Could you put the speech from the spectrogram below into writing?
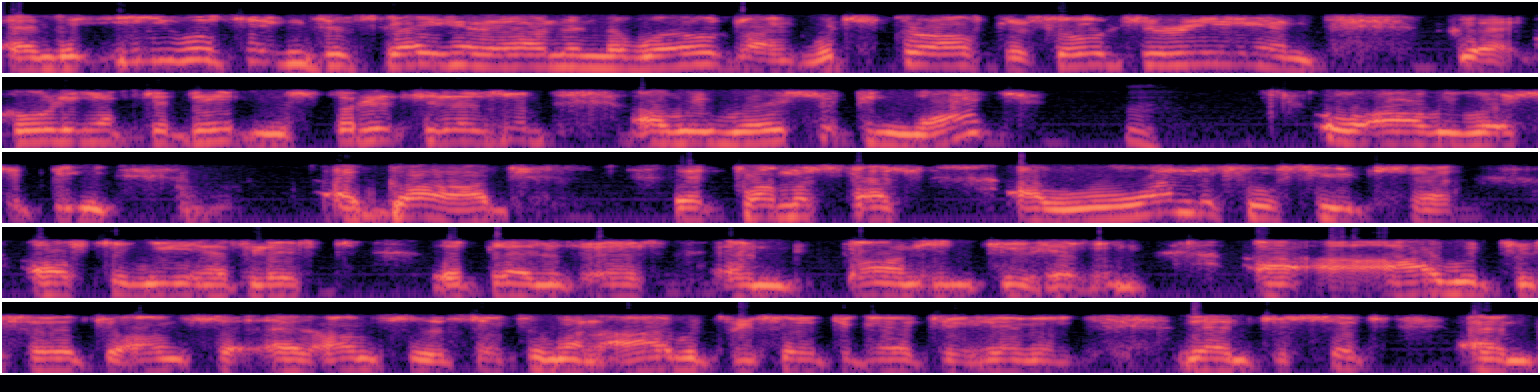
and the evil things that's going around in the world, like witchcraft, or sorcery, and uh, calling up the dead and spiritualism? Are we worshiping that? Or are we worshiping a God that promised us a wonderful future after we have left the planet Earth and gone into heaven. Uh, I would prefer to answer uh, answer the second one. I would prefer to go to heaven than to sit and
